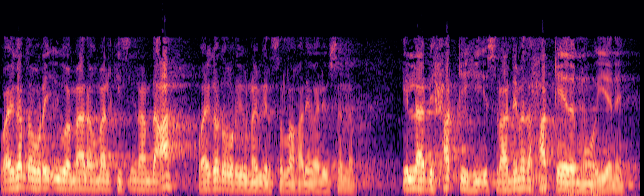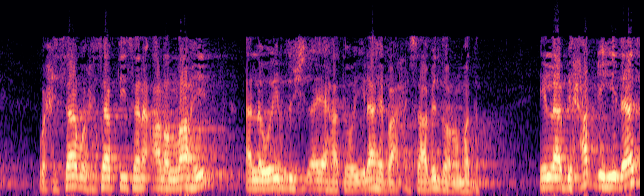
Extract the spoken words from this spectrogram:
waa iga dhowray i wamaalahu maalkiisa inaan dhaca waa iga dhowray nabig sal allahu aleh ali wasalam ilaa bixaqihi islaamnimada xaqeeda mooyane. Wa xisaabu xisaabtiisana cala allahi alla weyne dushiisa ay ahaata way ilaahay baa xisaabin doona ummadda. Ilaa bixaqihi daas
